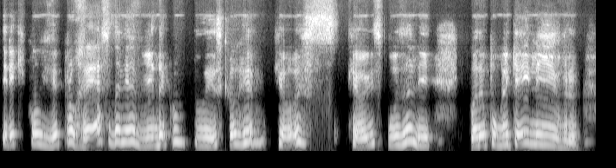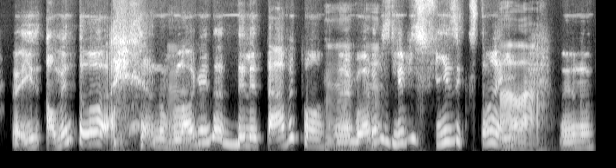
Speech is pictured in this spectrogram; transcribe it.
teria que conviver para o resto da minha vida com tudo isso que eu, que, eu, que eu expus ali. Quando eu publiquei livro, aumentou. No blog eu ainda deletava e ponto. É, Agora é. os livros físicos estão aí. Ah não,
